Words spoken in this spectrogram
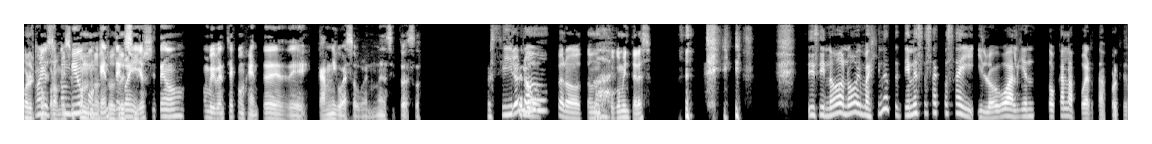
por el No, yo sí compromiso convivo con, con, gente, güey. Yo sí tengo convivencia con gente de, de carne y hueso, güey. No necesito eso. Pues sí, Yo pero no, pero tampoco me interesa. Sí, sí, no, no, imagínate, tienes esa cosa y, y luego alguien toca la puerta, porque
